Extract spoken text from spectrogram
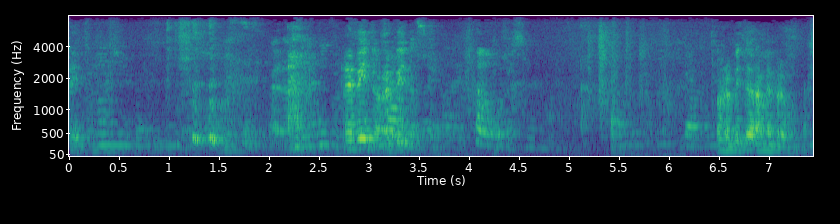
Sí. Repito, repito. Lo repito y ahora me preguntas.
